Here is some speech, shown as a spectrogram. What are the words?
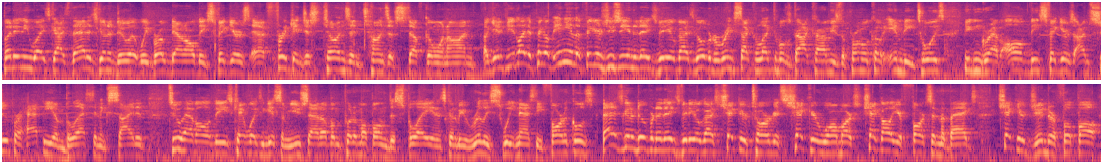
But anyways, guys, that is going to do it. We broke down all these figures. Uh, freaking just tons and tons of stuff going on. Again, if you'd like to pick up any of the figures you see in today's video, guys, go over to ringsidecollectibles.com. Use the promo code MDTOYS. You can grab all of these figures. I'm super happy and blessed and excited to have all of these. Can't wait to get some use out of them. Put them up on display, and it's going to be really sweet, nasty farticles. That is going to do it for today's video, guys. Check your Targets. Check your Walmarts. Check all your farts in the bags. Check your gender football,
